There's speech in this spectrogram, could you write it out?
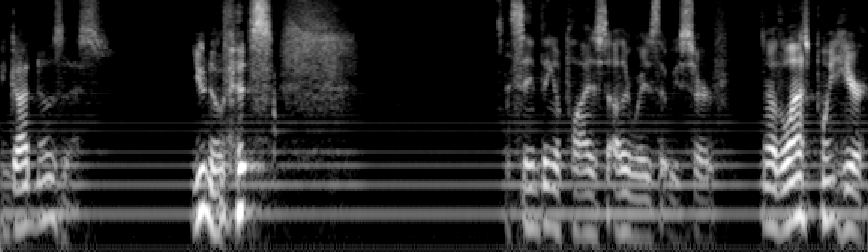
And God knows this. You know this. The same thing applies to other ways that we serve. Now, the last point here,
